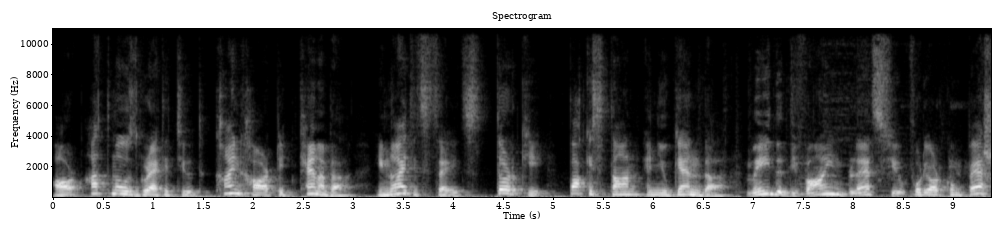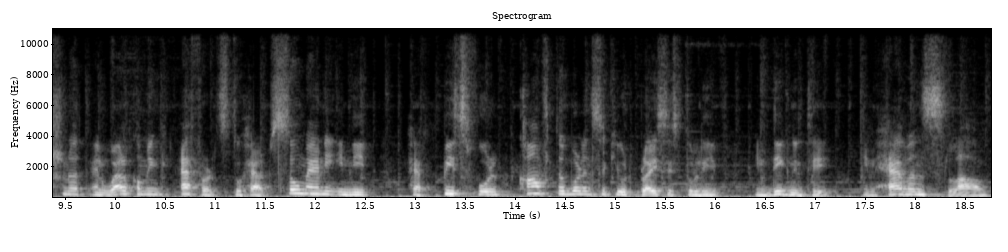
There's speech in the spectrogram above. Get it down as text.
Our utmost gratitude, kind-hearted Canada, United States, Turkey, Pakistan and Uganda. May the Divine bless you for your compassionate and welcoming efforts to help so many in need have peaceful, comfortable and secure places to live in dignity, in heaven's love.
